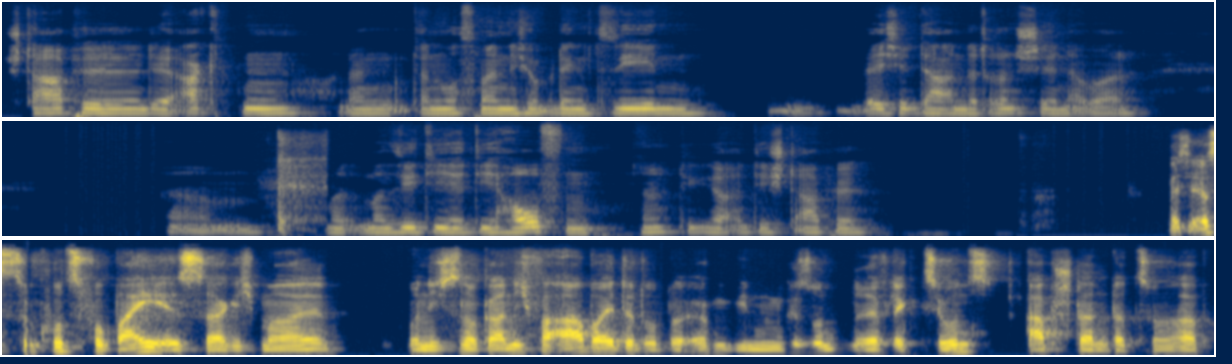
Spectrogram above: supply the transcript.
Stapel der Akten. Dann, dann muss man nicht unbedingt sehen, welche Daten da drin stehen, aber ähm, man, man, sieht die, die Haufen, ne? die, die Stapel. Weil es erst so kurz vorbei ist, sage ich mal, und ich es noch gar nicht verarbeitet oder irgendwie einen gesunden Reflexionsabstand dazu habe,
